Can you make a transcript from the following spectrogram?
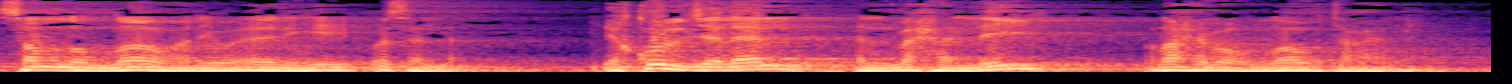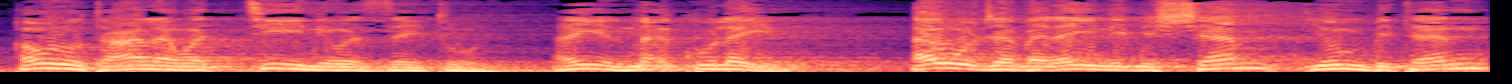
صلى الله عليه وآله وسلم. يقول جلال المحلي رحمه الله تعالى قوله تعالى والتين والزيتون أي المأكولين أو جبلين بالشام ينبتان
